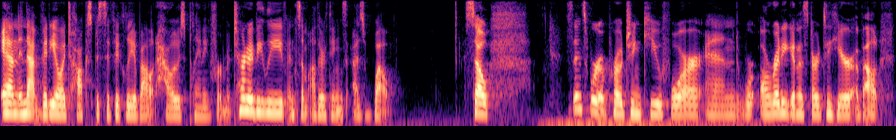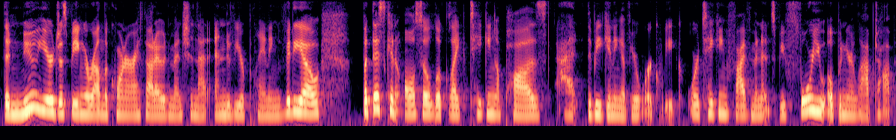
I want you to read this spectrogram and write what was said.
And in that video, I talk specifically about how I was planning for maternity leave and some other things as well. So, since we're approaching Q4 and we're already going to start to hear about the new year just being around the corner, I thought I would mention that end of year planning video. But this can also look like taking a pause at the beginning of your work week or taking five minutes before you open your laptop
